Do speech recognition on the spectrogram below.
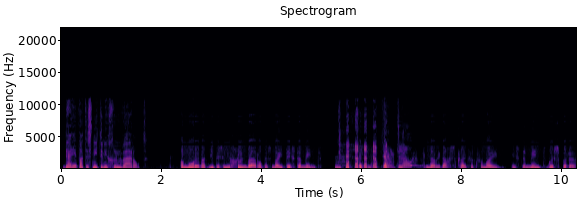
Dave, wat is nuut in die groen wêreld? 'n Môre wat nuut is in die groen wêreld is my testament. Nou die dag skryf ek vir my testament whisperer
